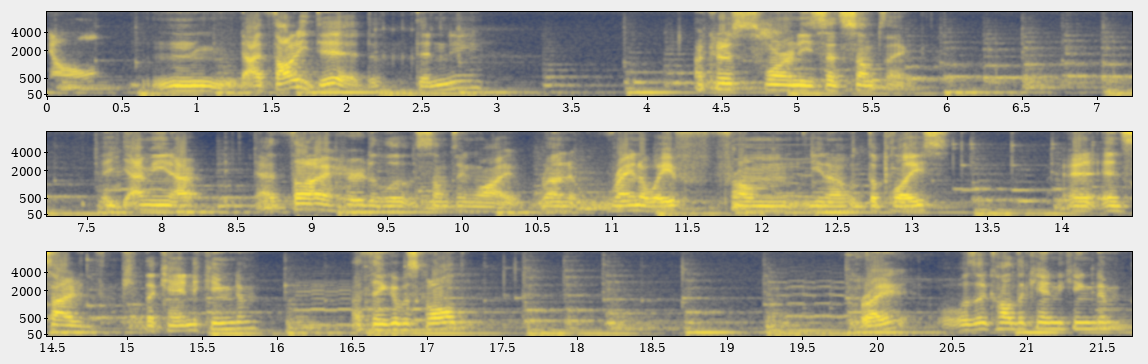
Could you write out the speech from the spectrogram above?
No. Mm, I thought he did, didn't he? I could have sworn he said something. I I mean, I, I thought I heard a little something why run ran away from you know the place i- inside the Candy Kingdom. I think it was called. Right? Was it called the Candy Kingdom?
